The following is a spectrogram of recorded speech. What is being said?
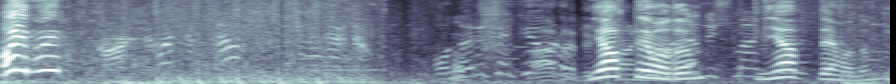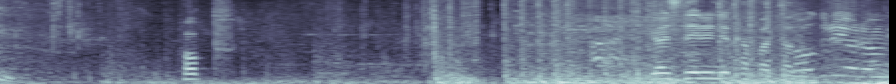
Hayır hayır. Onları çekiyorum. Niye atlayamadım? Niye atlayamadım? Hop. Gözlerini kapatalım. Dolduruyorum.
